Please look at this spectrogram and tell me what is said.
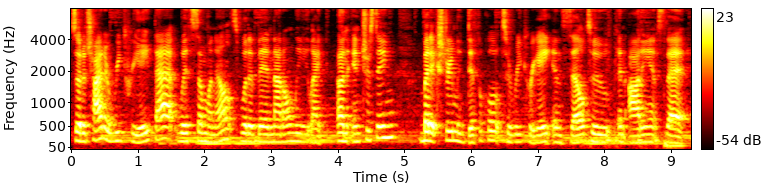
So to try to recreate that with someone else would have been not only like uninteresting but extremely difficult to recreate and sell to an audience that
